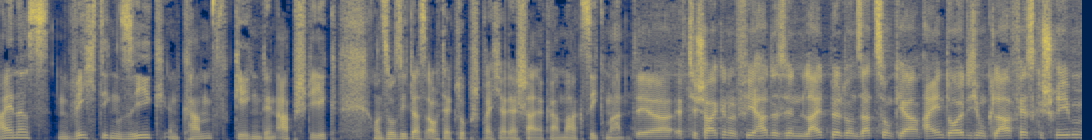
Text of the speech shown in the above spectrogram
eines, einen wichtigen Sieg im Kampf gegen den Abstieg. Und so sieht das auch der Clubsprecher der Schalker, Marc Siegmann. Der FC Schalke 04 hat es in Leitbild und Satzung ja eindeutig und klar festgeschrieben,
